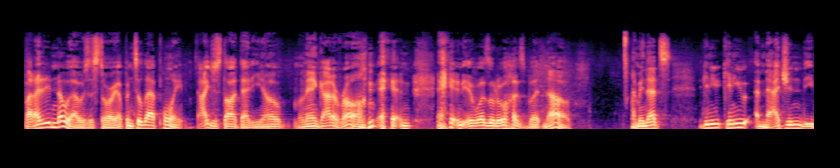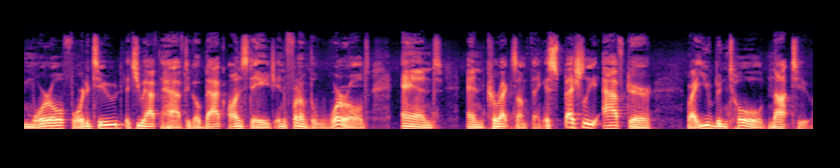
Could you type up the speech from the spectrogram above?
but I didn't know that was a story up until that point. I just thought that you know my man got it wrong, and and it was what it was. But no, I mean that's can you can you imagine the moral fortitude that you have to have to go back on stage in front of the world and and correct something, especially after right you've been told not to.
